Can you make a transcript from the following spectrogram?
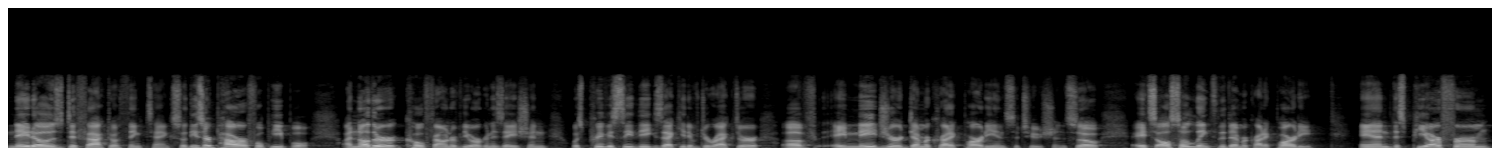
NATO's de facto think tank. So these are powerful people. Another co founder of the organization was previously the executive director of a major Democratic Party institution. So it's also linked to the Democratic Party. And this PR firm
